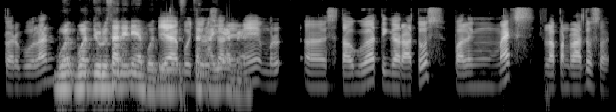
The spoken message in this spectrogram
per bulan. Buat buat jurusan ini ya, buat Ya jurusan, buat jurusan IM ya. ini, mer- eh, setahu gue 300, paling max 800 lah.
